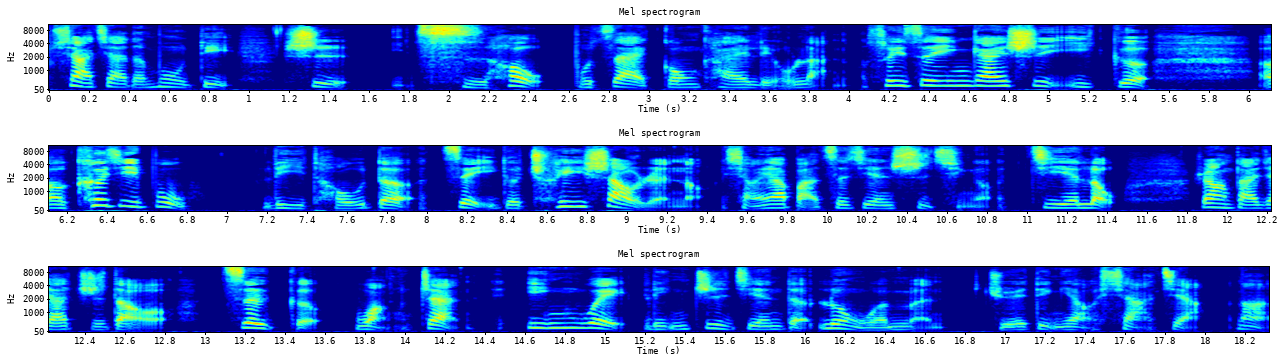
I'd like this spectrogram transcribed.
下架的目的是此后不再公开浏览，所以这应该是一个呃科技部里头的这一个吹哨人呢、想要把这件事情哦揭露，让大家知道、哦。这个网站因为林志坚的论文门决定要下架，那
